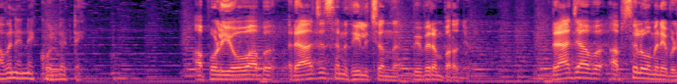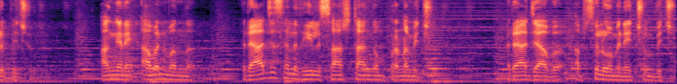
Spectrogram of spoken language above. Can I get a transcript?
അവൻ എന്നെ കൊല്ലട്ടെ. അപ്പോൾ യോവാബ് രാജസന്നിധിയിൽ ചെന്ന് വിവരം പറഞ്ഞു. രാജാവ് അബ്സലോമിനെ വിളിപ്പിച്ചു. അങ്ങനെ അവൻ വന്ന് രാജസന്നിധിയിൽ സാഷ്ടാംഗം പ്രണമിച്ചു. രാജാവ് അബ്സലോമിനെ ചുംബിച്ചു.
